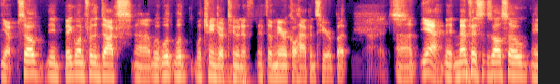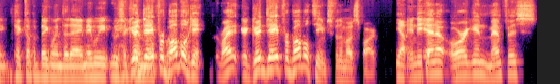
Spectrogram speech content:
Yep. So the big one for the Ducks. Uh, we'll, we'll we'll change our tune if if a miracle happens here. But uh, yeah, Memphis has also picked up a big win today. Maybe we we a good day for quick. bubble game, right? A good day for bubble teams for the most part. Yep. Indiana, Oregon, Memphis.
